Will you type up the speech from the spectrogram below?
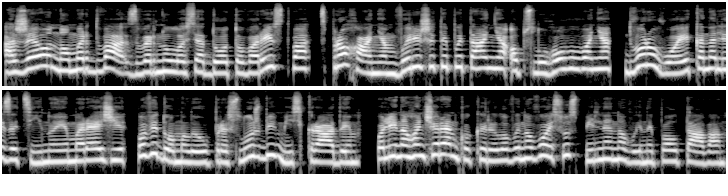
А ЖЕО номер 2 звернулося до товариства з проханням вирішити питання обслуговування дворової каналізаційної мережі. Повідомили у прес-службі міськради. Поліна Гончаренко, Кирило Виновой, Суспільне новини Полтава.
